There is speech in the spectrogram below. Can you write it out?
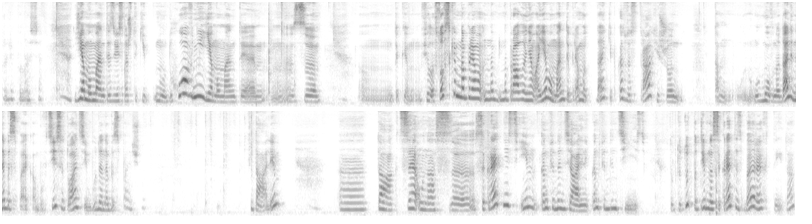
Приліпилося? Є моменти, звісно ж такі, ну, духовні, є моменти з таким філософським направленням, а є моменти, прямо, да, які показують страх і що там умовно далі небезпека, бо в цій ситуації буде небезпечно. Далі. Е, так, це у нас е, секретність і конфіденційність. Тобто тут потрібно секрети зберегти, так?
